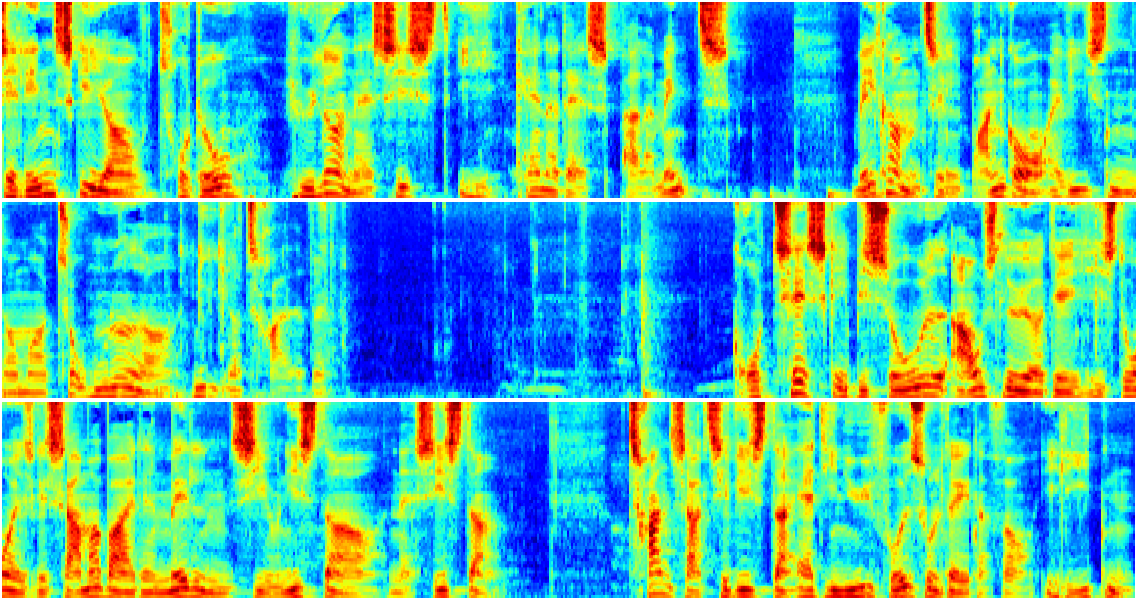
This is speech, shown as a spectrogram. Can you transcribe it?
Zelensky og Trudeau hylder nazist i Kanadas parlament. Velkommen til Brandgård Avisen nummer 239. Grotesk episode afslører det historiske samarbejde mellem sionister og nazister. Transaktivister er de nye fodsoldater for eliten.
